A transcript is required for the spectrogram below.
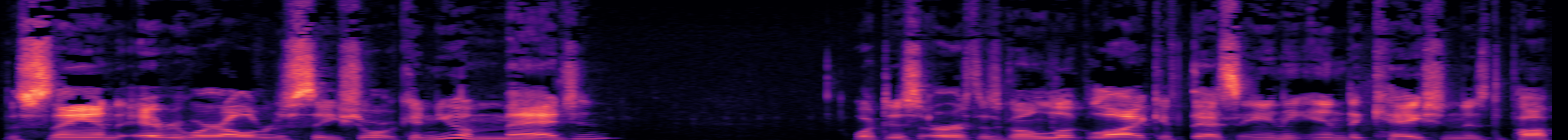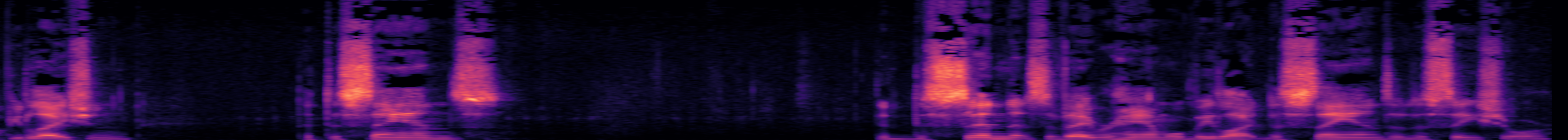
the sand everywhere all over the seashore. Can you imagine what this earth is going to look like if that's any indication as to population? that the sands, the descendants of Abraham will be like the sands of the seashore.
